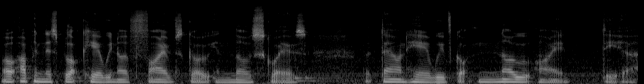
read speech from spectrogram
Well, up in this block here, we know fives go in those squares. But down here, we've got no idea.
